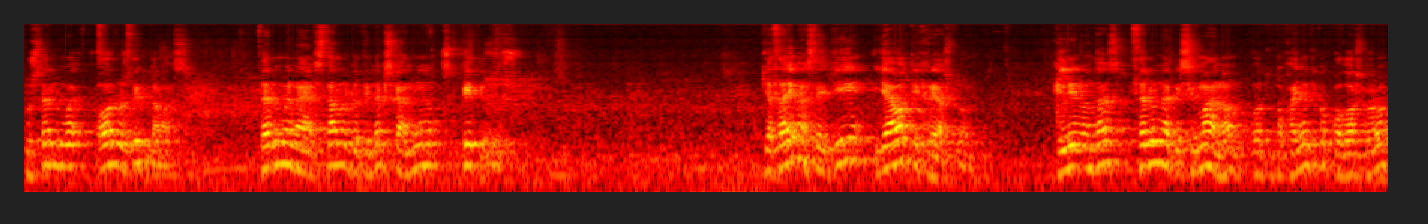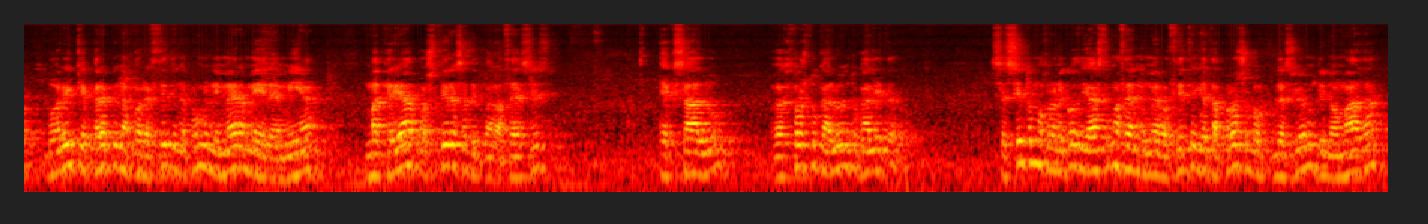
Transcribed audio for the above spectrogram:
τους θέλουμε όλους δίπλα μας. Θέλουμε να αισθάνονται την έψη Χανίων σπίτι τους. Και θα είμαστε εκεί για ό,τι χρειαστούν. Κλείνοντας, θέλω να επισημάνω ότι το χανιώτικο ποδόσφαιρο μπορεί και πρέπει να πορευτεί την επόμενη μέρα με ηρεμία, μακριά από στήρες αντιπαραθέσεις. Εξάλλου, ο εχθρός του καλού είναι το καλύτερο. Σε σύντομο χρονικό διάστημα θα ενημερωθείτε για τα πρόσωπα που πλαισιώνουν την ομάδα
